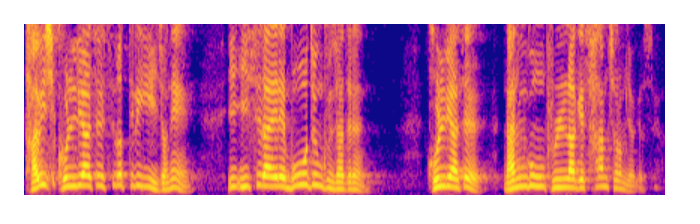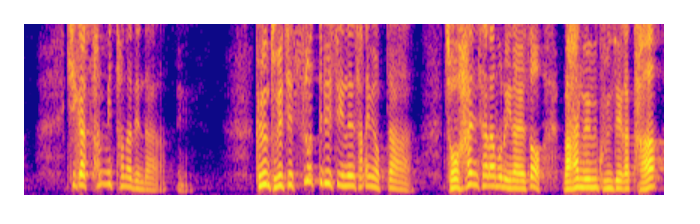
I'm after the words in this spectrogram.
다윗이 골리앗을 쓰러뜨리기 이전에 이 이스라엘의 모든 군사들은 골리앗을 난공불락의 사람처럼 여겼어요. 키가 3미터나 된다. 예. 그는 도대체 쓰러뜨릴 수 있는 사람이 없다. 저 한 사람으로 인하여서 많은 군세가 다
